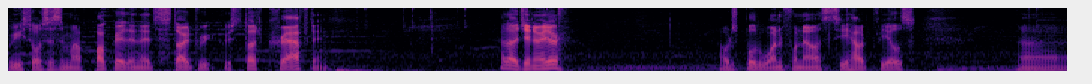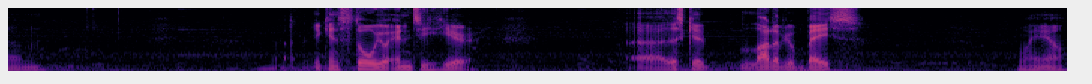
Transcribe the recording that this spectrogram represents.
resources in my pocket and then start start crafting. Hello, generator. I'll just build one for now, see how it feels. Um, you can store your energy here. Uh, this could lot of your base. Wow.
